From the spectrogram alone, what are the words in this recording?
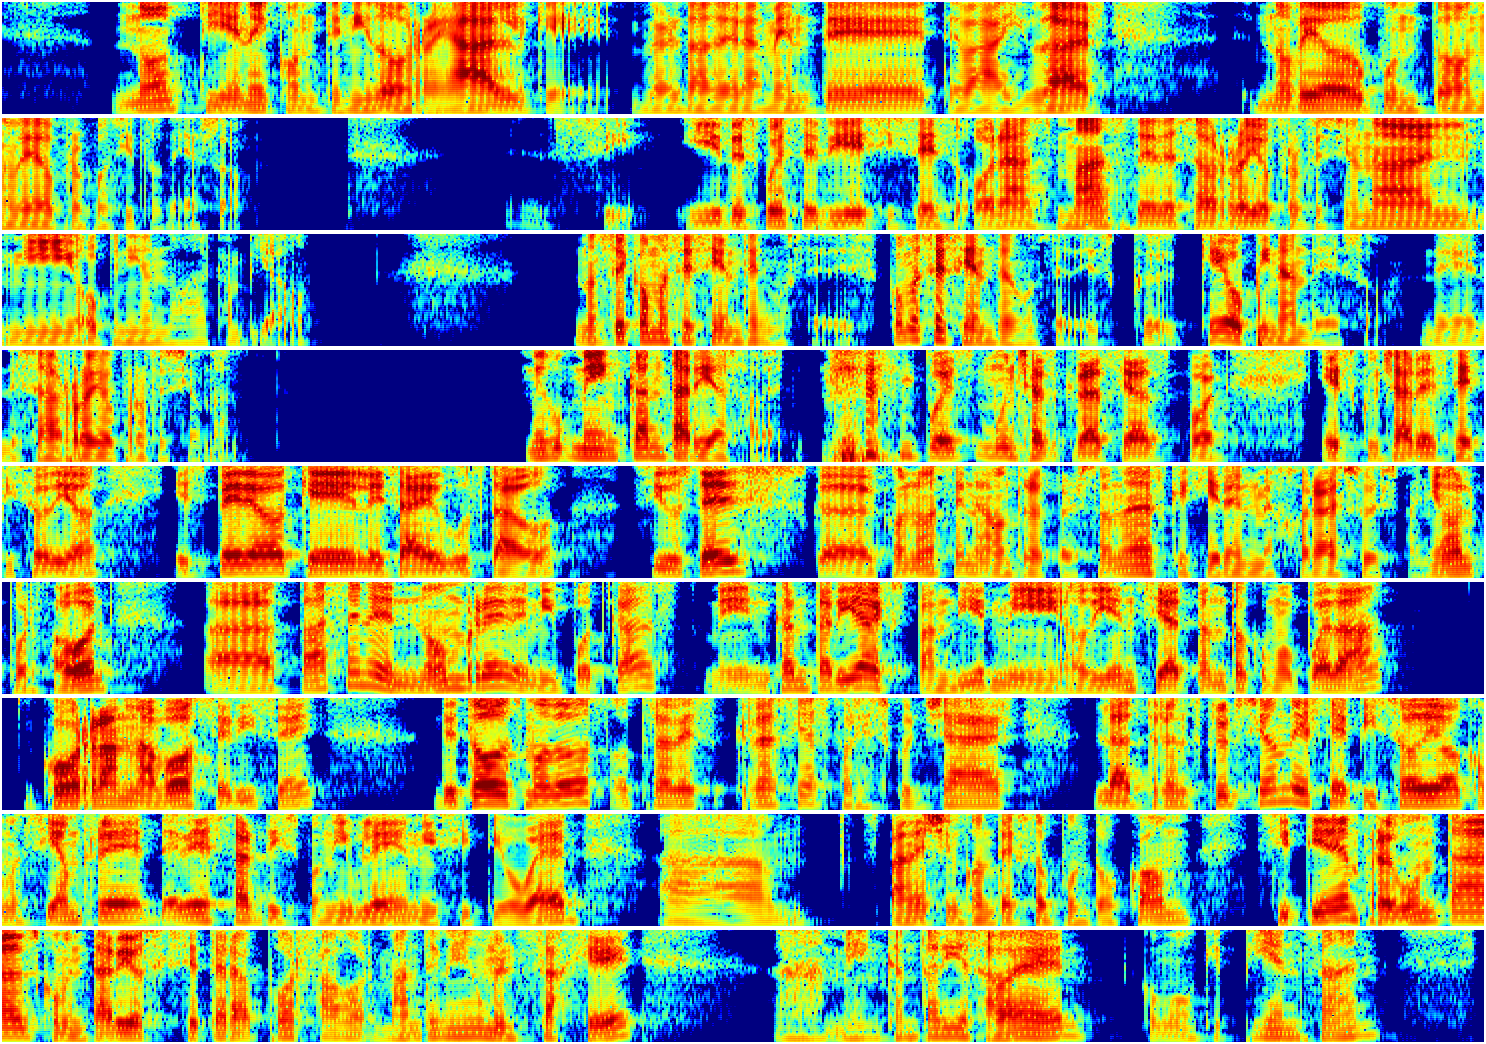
no tiene contenido real que verdaderamente te va a ayudar, no veo punto, no veo propósito de eso. Sí, y después de 16 horas más de desarrollo profesional, mi opinión no ha cambiado. No sé cómo se sienten ustedes. ¿Cómo se sienten ustedes? ¿Qué, opinan de eso, de desarrollo profesional? Me, encantaría saber. pues muchas gracias por escuchar este episodio. Espero que les haya gustado. Si ustedes eh, conocen a otras personas que quieren mejorar su español, por favor, ah, pasen el nombre de mi podcast. Me encantaría expandir mi audiencia tanto como pueda. Corran la voz, se dice. De todos modos, otra vez, gracias por escuchar. La transcripción de este episodio, como siempre, debe estar disponible en mi sitio web, SpanishInContexto.com. Si tienen preguntas, comentarios, etcétera, por favor, mándenme un mensaje. Ah, me encantaría saber cómo que piensan,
